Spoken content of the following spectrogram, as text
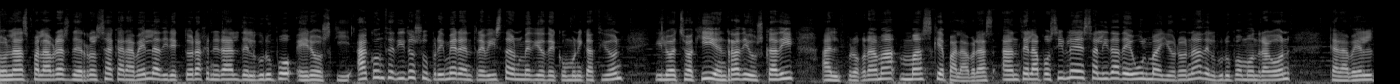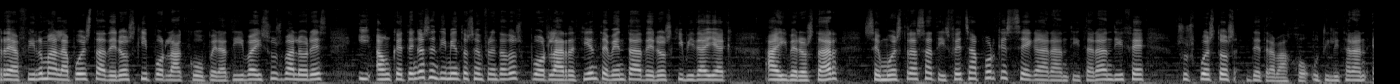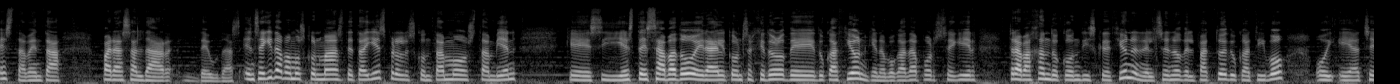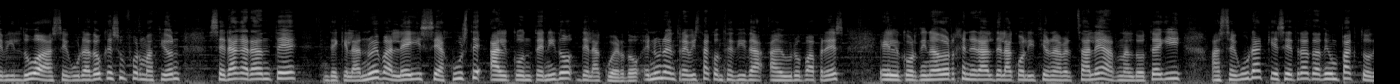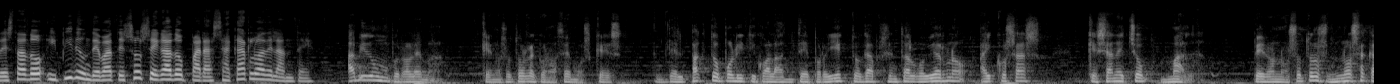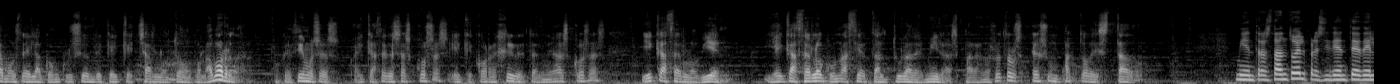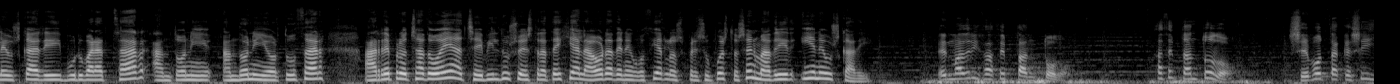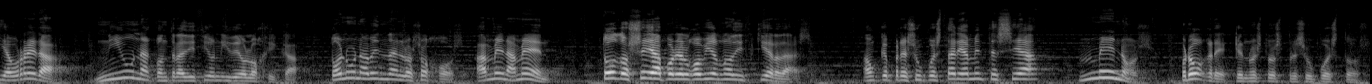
Son las palabras de Rosa Carabel, la directora general del grupo Eroski. Ha concedido su primera entrevista a un medio de comunicación y lo ha hecho aquí en Radio Euskadi al programa Más que Palabras. Ante la posible salida de Ulma Llorona del grupo Mondragón, Carabel reafirma la apuesta de Eroski por la cooperativa y sus valores y, aunque tenga sentimientos enfrentados por la reciente venta de Eroski Vidayak a Iberostar, se muestra satisfecha porque se garantizarán, dice, sus puestos de trabajo. Utilizarán esta venta para saldar deudas. Enseguida vamos con más detalles, pero les contamos también que si este sábado era el consejero de Educación quien abogada por seguir trabajando con discreción en el seno del pacto educativo, hoy EH Bildu ha asegurado que su formación será garante de que la nueva ley se ajuste al contenido del acuerdo. En una entrevista concedida a Europa Press, el coordinador general de la coalición Abertzale, Arnaldo Tegui, asegura que se trata de un pacto de Estado y pide un debate sosegado para sacarlo adelante. Ha habido un problema que nosotros reconocemos, que es del pacto político al anteproyecto que ha presentado el Gobierno, hay cosas que se han hecho mal, pero nosotros no sacamos de ahí la conclusión de que hay que echarlo todo por la borda. Lo que decimos es, hay que hacer esas cosas y hay que corregir determinadas cosas y hay que hacerlo bien y hay que hacerlo con una cierta altura de miras. Para nosotros es un pacto de Estado. Mientras tanto, el presidente del Euskadi Burubaratzar, Antoni, Andoni Ortuzar, ha reprochado a EH Bildu su estrategia a la hora de negociar los presupuestos en Madrid y en Euskadi. En Madrid aceptan todo. Aceptan todo. Se vota que sí y ahorrera. Ni una contradicción ideológica. Con una venda en los ojos. Amén, amén. Todo sea por el gobierno de izquierdas. Aunque presupuestariamente sea menos progre que nuestros presupuestos.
